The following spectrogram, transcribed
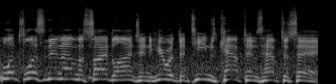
Let's listen in on the sidelines and hear what the team's captains have to say.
